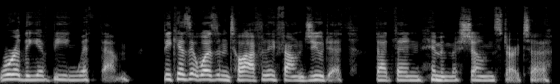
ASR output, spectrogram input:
worthy of being with them because it wasn't until after they found Judith that then him and Michonne start to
